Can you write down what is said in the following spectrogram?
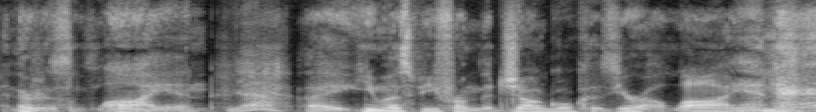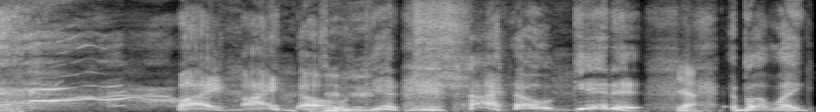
and they're just lying. Yeah. Like, you must be from the jungle because you're a lion. like, I don't get it. I don't get it. Yeah. But like,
